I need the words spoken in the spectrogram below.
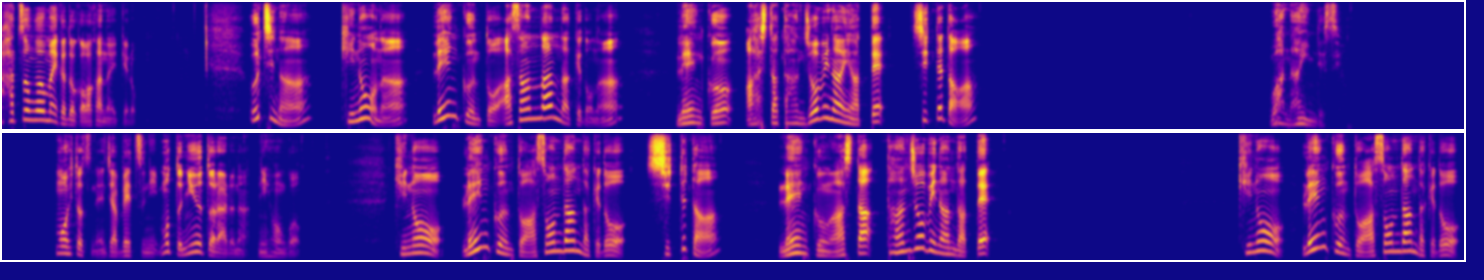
発音がうまいかどうかわかんないけど。うちな昨日なレン君と遊んだんだけどな。レン君明日誕生日なんやって。知ってた？はないんですよ。もう一つねじゃあ別に。もっとニュートラルな日本語。昨日レン君と遊んだんだけど知ってた？レン君明日誕生日なんだって。昨日レン君と遊んだんだけど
